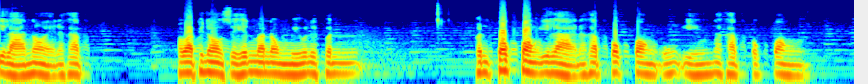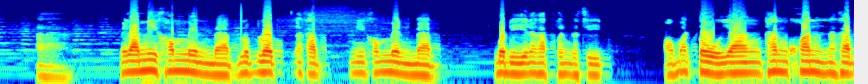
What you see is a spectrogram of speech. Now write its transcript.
อีหลาหน่อยนะครับ เพราะว่าพี่น้องสิเห็นว่าน้องมิวนี่เพิ่นเพิ่นปกป้องอีหลานะครับ ปกป้องอุ้งอิงนะครับ ปกป้องอ่าเวลามีคอมเมนต์แบบลบๆนะครับ มีคอมเมนต์แบบบดีนะครับ เพิ่นก็สิออกมาโต้อย่างทันควันนะครับ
